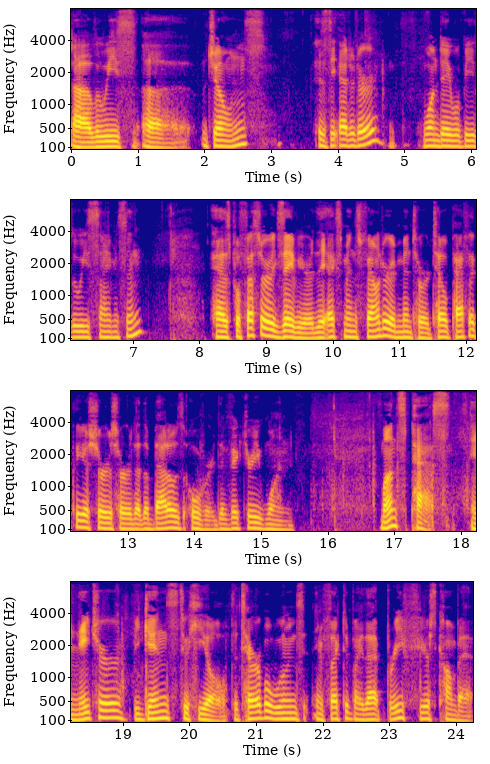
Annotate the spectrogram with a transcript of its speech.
Uh, Louise uh, Jones is the editor. One day will be Louise Simonson. As Professor Xavier, the X Men's founder and mentor, telepathically assures her that the battle is over, the victory won. Months pass, and nature begins to heal the terrible wounds inflicted by that brief, fierce combat.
